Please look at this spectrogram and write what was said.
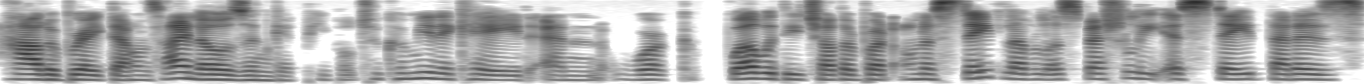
how to break down silos and get people to communicate and work well with each other. But on a state level, especially a state that is,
